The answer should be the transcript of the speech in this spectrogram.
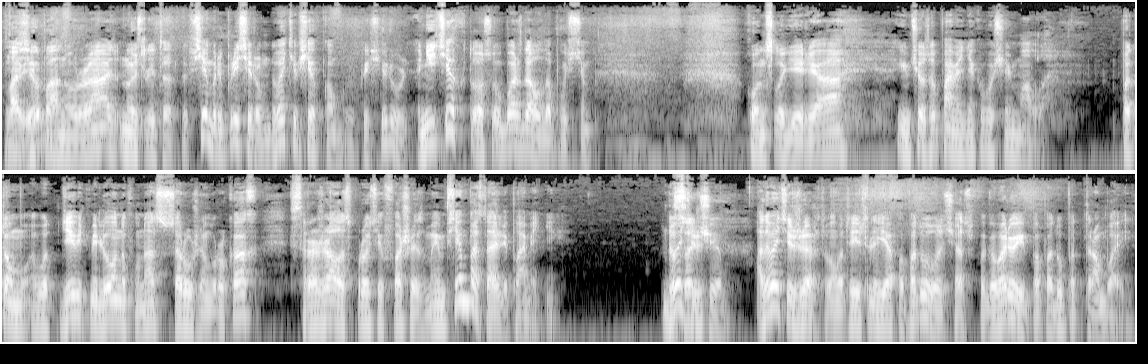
Наверное. Степану Раз, ну если так, всем репрессированным, давайте всех, кому репрессировали. Не тех, кто освобождал, допустим, концлагеря, им что-то памятников очень мало. Потом вот 9 миллионов у нас с оружием в руках сражалось против фашизма. Им всем поставили памятники? Давайте, Зачем? А давайте жертвам. Вот если я попаду, вот сейчас поговорю и попаду под трамвай.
